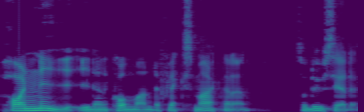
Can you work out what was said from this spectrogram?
har ni i den kommande flexmarknaden som du ser det?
